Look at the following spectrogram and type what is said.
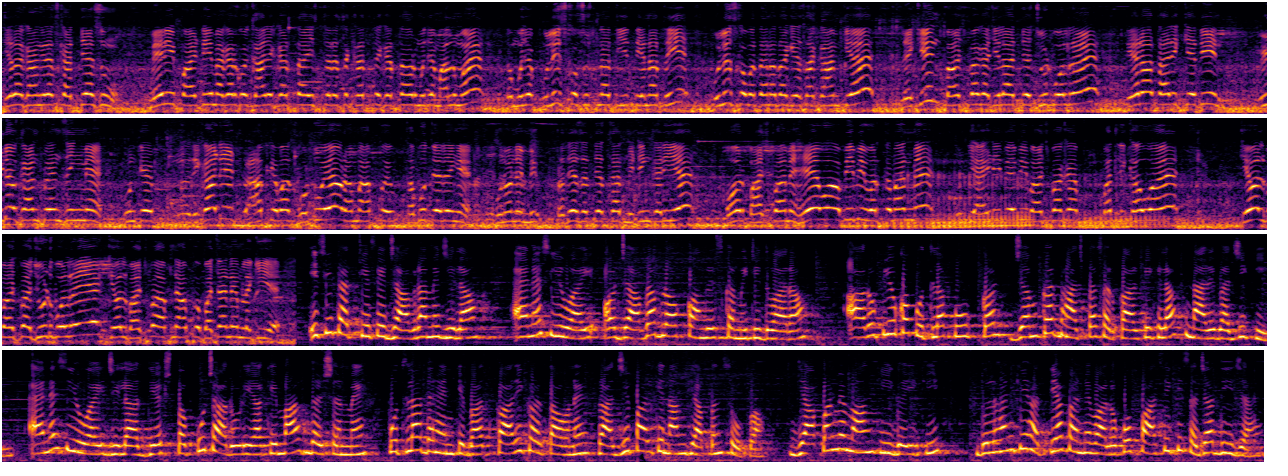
जिला कांग्रेस का अध्यक्ष हूँ मेरी पार्टी में अगर कोई कार्यकर्ता इस तरह से कृत्य करता है और मुझे मालूम है तो मुझे पुलिस को सूचना देना थी। पुलिस को बताना था कि ऐसा काम किया है। लेकिन भाजपा का जिला अध्यक्ष झूठ बोल रहे हैं। तेरह तारीख के दिन वीडियो कॉन्फ्रेंसिंग में उनके रिकॉर्डेड आपके पास फ़ोटो है और हम आपको सबूत दे देंगे। उन्होंने प्रदेश अध्यक्ष साथ मीटिंग करी है और भाजपा में है वो अभी भी वर्तमान में। उनकी आईडी पे भी भाजपा का पद लिखा हुआ है। केवल भाजपा झूठ बोल रही है, केवल भाजपा अपने आप को बचाने में लगी है। इसी तथ्य से जावरा में जिला एनएसयूआई और जावरा ब्लॉक कांग्रेस कमेटी द्वारा आरोपियों का पुतला फूक कर जमकर भाजपा सरकार के खिलाफ नारेबाजी की। एनएसयूआई जिला अध्यक्ष पप्पू चारोड़िया के मार्गदर्शन में पुतला दहन के बाद कार्यकर्ताओं ने राज्यपाल के नाम ज्ञापन सौंपा। ज्ञापन में मांग की गई कि दुल्हन की हत्या करने वालों को फांसी की सजा दी जाए।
